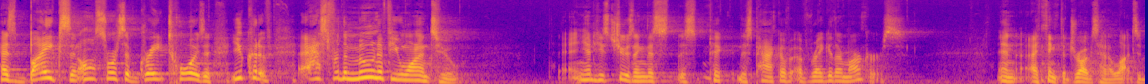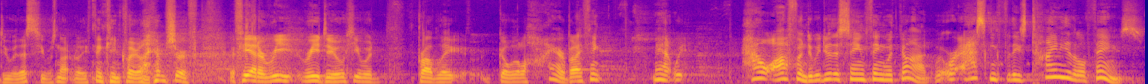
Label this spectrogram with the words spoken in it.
has bikes and all sorts of great toys. You could have asked for the moon if you wanted to. And yet he's choosing this, this, pick, this pack of, of regular markers. And I think the drugs had a lot to do with this. He was not really thinking clearly. I'm sure if, if he had a re- redo, he would probably go a little higher. But I think, man, we, how often do we do the same thing with God? We're asking for these tiny little things.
